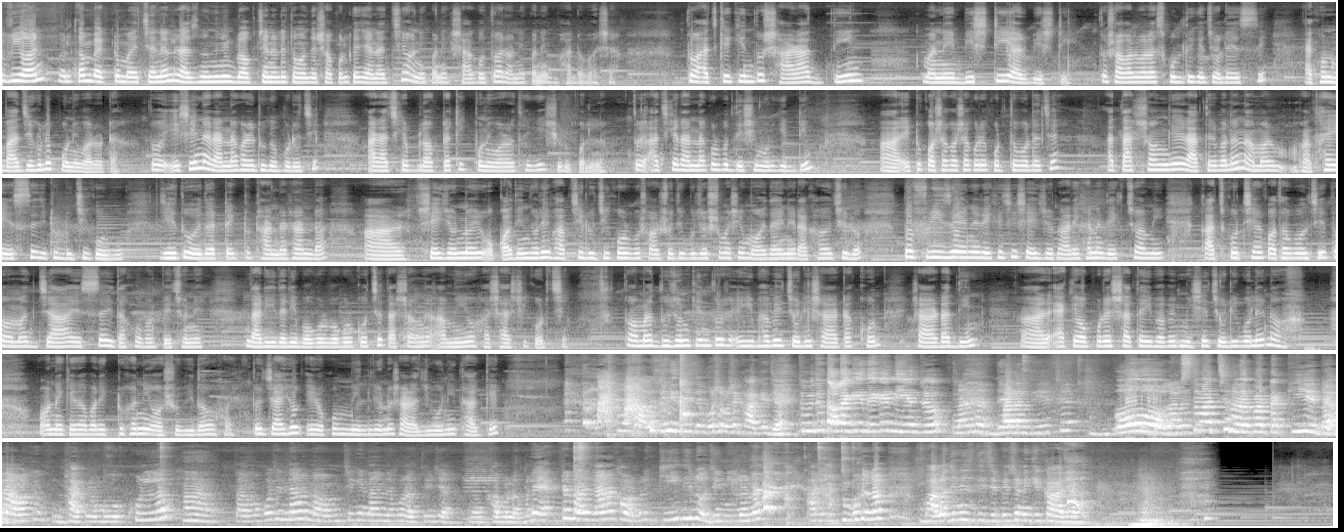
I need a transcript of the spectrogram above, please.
Everyone, welcome back to my channel. Rajnandini blog চ্যানেলে তোমাদের সকলকে জানাচ্ছি অনেক অনেক স্বাগত আর অনেক অনেক ভালোবাসা। তো আজকে কিন্তু সারা দিন মানে বৃষ্টি আর বৃষ্টি। তো সকালবেলা স্কুল থেকে চলে এসেছি, এখন বাজে হলো পনেরো বারোটা। তো এসেই না রান্নাঘরে ঢুকে পড়েছি আর আজকের ব্লগটা ঠিক পনেরো বারো থেকেই শুরু করলাম। তো আজকে রান্না করব দেশি মুরগির ডিম আর একটু কষা কষা করে করতে বলেছে। আর তার সঙ্গে রাতের বেলা না আমার মাথায় এসছে একটু লুচি করব। যেহেতু ওয়েদারটা একটু ঠান্ডা ঠান্ডা, আর সেই জন্যই কদিন ধরেই ভাবছি লুচি করব। সরস্বতী পুজোর সময় সেই ময়দা এনে রাখা হয়েছিল। তো ফ্রিজে এনে রেখেছি সেই জন্য। আর এখানে দেখছ আমি কাজ করছি আর কথা বলছি। তো আমার যা এসছে দেখো আমার পেছনে দাঁড়িয়ে দাঁড়িয়ে বগর বগর করছে। তার সঙ্গে আমিও হাসাহাসি করছি। তো আমরা দুজন কিন্তু এইভাবেই চলি সারাটাক্ষণ সারাটা দিন। আর একে অপরের সাথে এইভাবে মিশে চলি বলে না অনেকের আবার একটুখানি অসুবিধাও হয়। তো যাই হোক এরকম মিল যেন সারা জীবনই থাকে। ভালো জিনিস বসে বসে খাকে যায় তুমি তো তার আগেই দেখে নিয়েছো। না না দিয়েছে। ও বুঝতে পারছি না ব্যাপারটা কি এটা? না আমাকে ঢাকনা খুললাম। হ্যাঁ। তা আমাকে বলছে নাও না আমি কি না নেব না তুই যা খাব না। বলে একটা না না না খাব না। বলে কি দিল যে নিল না? আমি বললাম ভালো জিনিস দিয়েছে পেছনে গিয়ে খাওয়া যাবে।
